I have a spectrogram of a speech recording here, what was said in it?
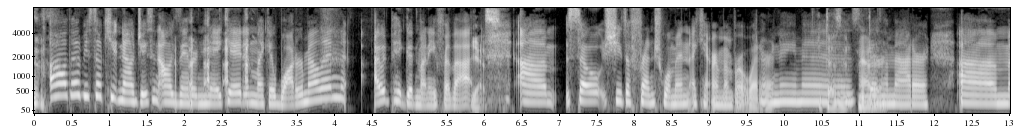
Oh, that would be so cute. Now Jason Alexander naked in like a watermelon. I would pay good money for that. yes. Um. So she's a French woman. I can't remember what her name is. It doesn't matter. It doesn't matter. Um.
